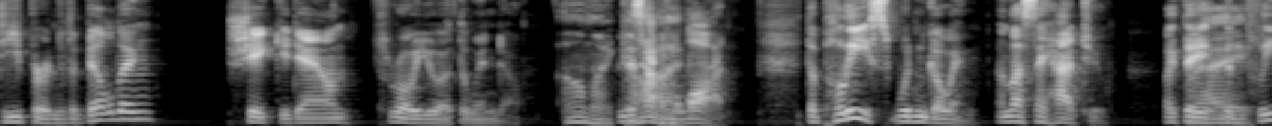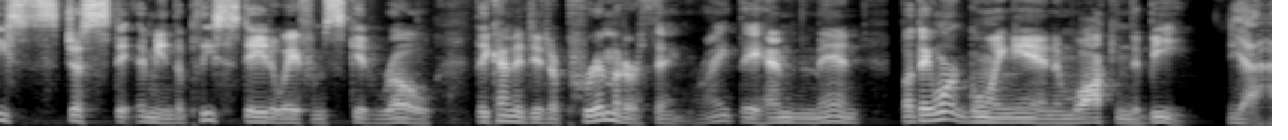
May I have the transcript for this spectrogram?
deeper into the building, shake you down, throw you out the window. Oh my god. This happened a lot. The police wouldn't go in unless they had to. Like they, the police just stay, I mean, the police stayed away from Skid Row. They kind of did a perimeter thing, right? They hemmed them in, but they weren't going in and walking the beat. Yeah.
